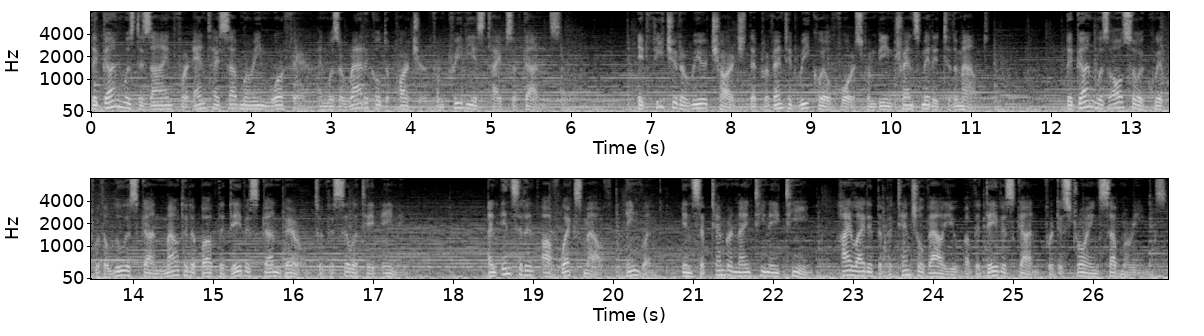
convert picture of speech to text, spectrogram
The gun was designed for anti-submarine warfare and was a radical departure from previous types of guns. It featured a rear charge that prevented recoil force from being transmitted to the mount. The gun was also equipped with a Lewis gun mounted above the Davis gun barrel to facilitate aiming. An incident off Weymouth, England, in September 1918, highlighted the potential value of the Davis gun for destroying submarines.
